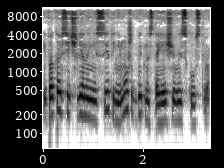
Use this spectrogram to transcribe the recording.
И пока все члены не сыты, не может быть настоящего искусства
